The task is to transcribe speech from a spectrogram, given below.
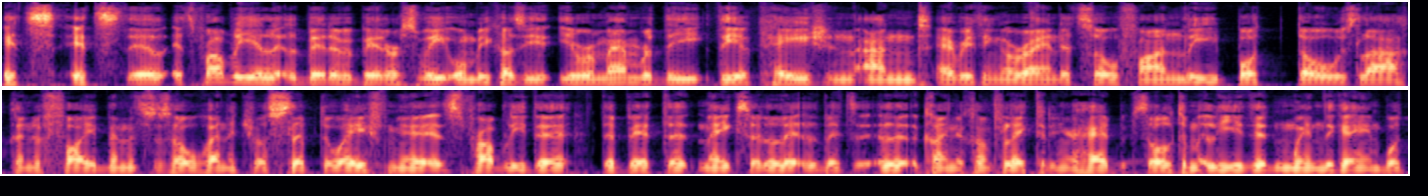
it's it's still it's probably a little bit of a bittersweet one because you, you remember the the occasion and everything around it so fondly, but those last kind of five minutes or so when it just slipped away from you is probably the the bit that makes it a little bit a little kind of conflicted in your head because ultimately you didn't win the game, but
